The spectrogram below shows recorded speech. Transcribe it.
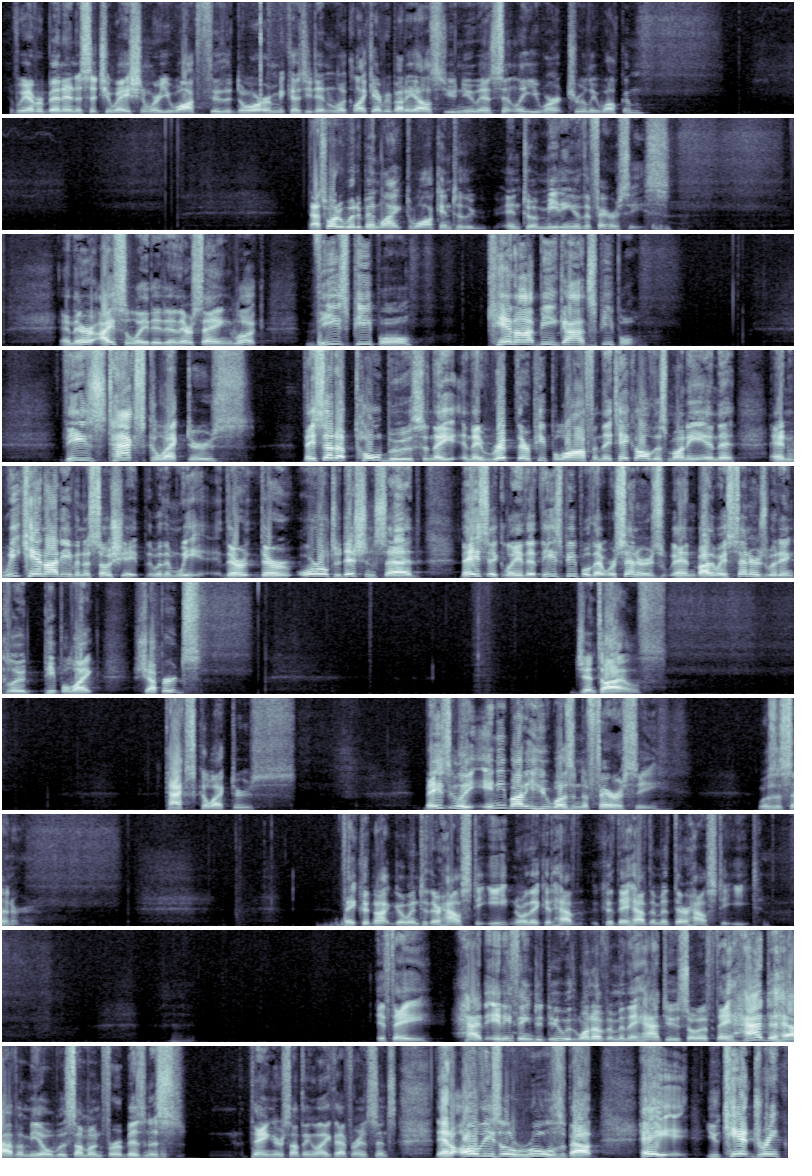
Have we ever been in a situation where you walked through the door and because you didn't look like everybody else, you knew instantly you weren't truly welcome? That's what it would have been like to walk into, the, into a meeting of the Pharisees. And they're isolated and they're saying, look, these people cannot be God's people. These tax collectors they set up toll booths and they and they rip their people off and they take all this money and they, and we cannot even associate with them. We their their oral tradition said basically that these people that were sinners and by the way sinners would include people like shepherds, Gentiles, tax collectors, basically anybody who wasn't a Pharisee was a sinner. They could not go into their house to eat, nor they could, have, could they have them at their house to eat. If they had anything to do with one of them and they had to, so if they had to have a meal with someone for a business thing or something like that, for instance, they had all these little rules about, hey, you can't drink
